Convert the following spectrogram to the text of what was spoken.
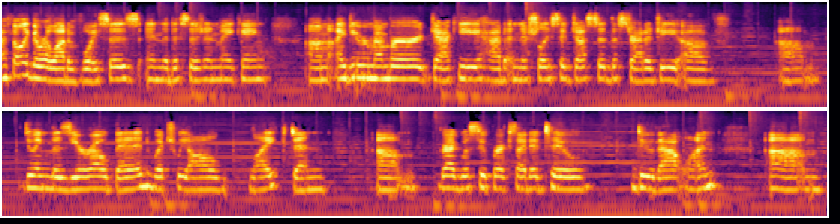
I felt like there were a lot of voices in the decision making. Um, I do remember Jackie had initially suggested the strategy of um, doing the zero bid, which we all liked, and um, Greg was super excited to do that one. Um,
